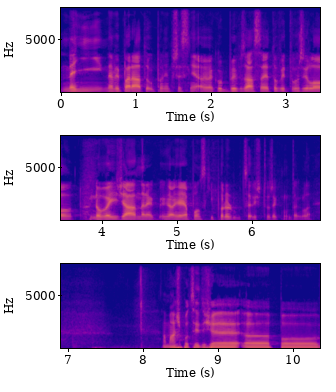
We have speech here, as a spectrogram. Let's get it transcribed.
není, nevypadá to úplně přesně a jako by v zásadě to vytvořilo nový žánr jako japonský produkce, když to řeknu takhle. A máš pocit, že uh, po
